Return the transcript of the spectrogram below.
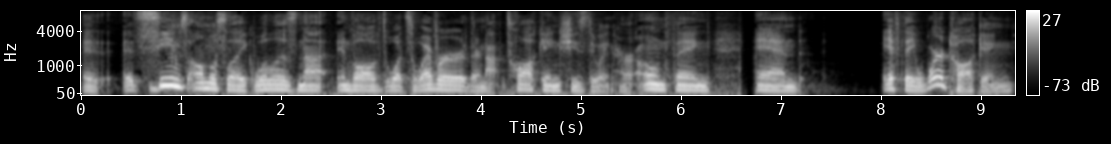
it it seems almost like Willa's not involved whatsoever. They're not talking. She's doing her own thing. And if they were talking,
